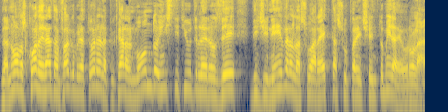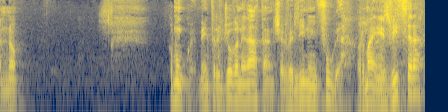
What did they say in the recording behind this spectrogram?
La nuova scuola di Nathan Falco Briatore è la più cara al mondo, Institute Le Rosé di Ginevra, la sua retta supera i 100.000 euro l'anno. Comunque, mentre il giovane Nathan, cervellino in fuga, ormai è in Svizzera,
